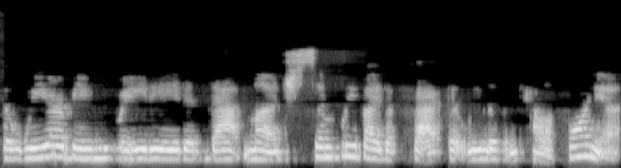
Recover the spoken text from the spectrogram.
So we are being radiated that much simply by the fact that we live in California.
